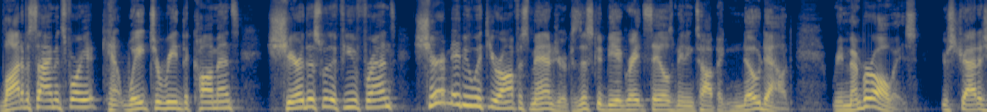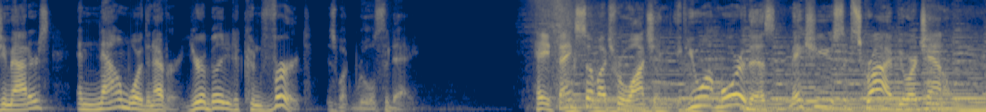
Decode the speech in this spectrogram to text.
a lot of assignments for you. Can't wait to read the comments. Share this with a few friends. Share it maybe with your office manager because this could be a great sales meeting topic, no doubt. Remember always, your strategy matters, and now more than ever, your ability to convert is what rules the day. Hey, thanks so much for watching. If you want more of this, make sure you subscribe to our channel.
